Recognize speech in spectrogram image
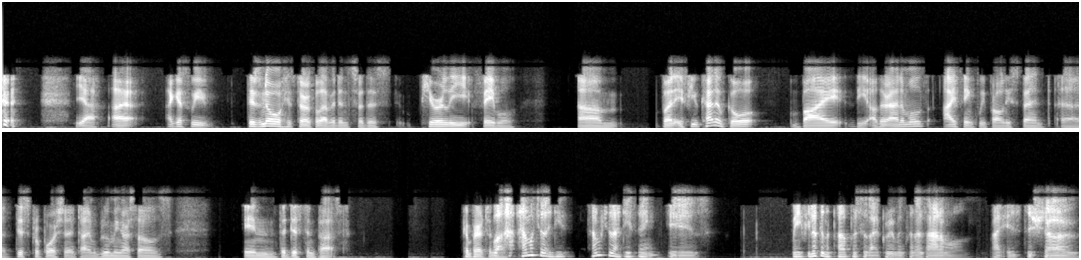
yeah, I I guess we there's no historical evidence for this, purely fable. Um, but if you kind of go by the other animals, I think we probably spent a disproportionate time grooming ourselves in the distant past compared to Well, now. how much of that do you how much of that do you think is? I mean, if you look at the purpose of that grooming for those animals, right, is to show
